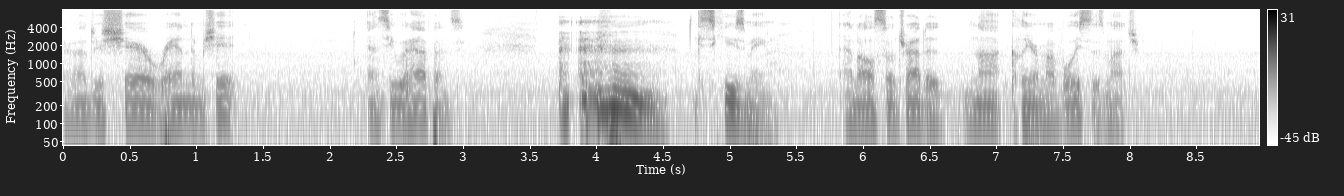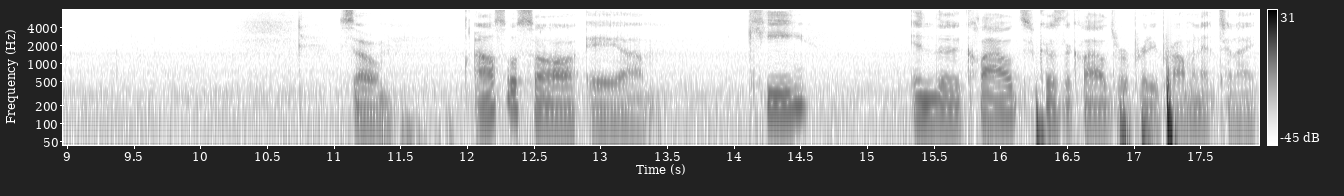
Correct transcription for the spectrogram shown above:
And I'll just share random shit and see what happens. Excuse me. And also try to not clear my voice as much. So, I also saw a um, key in the clouds because the clouds were pretty prominent tonight.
